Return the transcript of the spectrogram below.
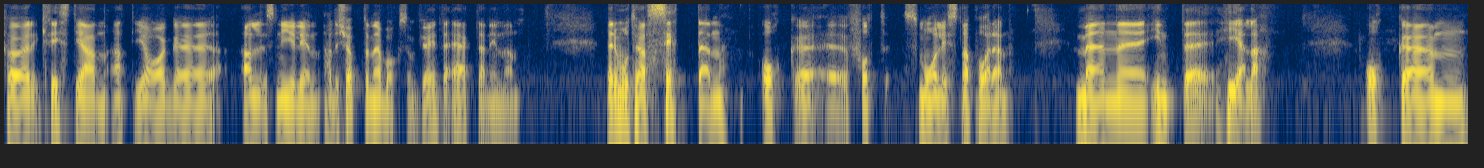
för Christian att jag eh, alldeles nyligen hade köpt den här boxen, för jag har inte ägt den innan. Däremot har jag sett den och eh, eh, fått smålyssna på den, men eh, inte hela. Och ehm,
